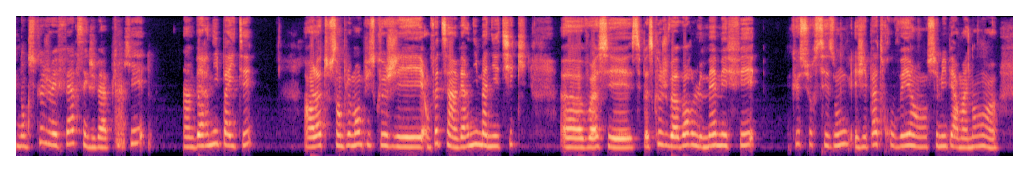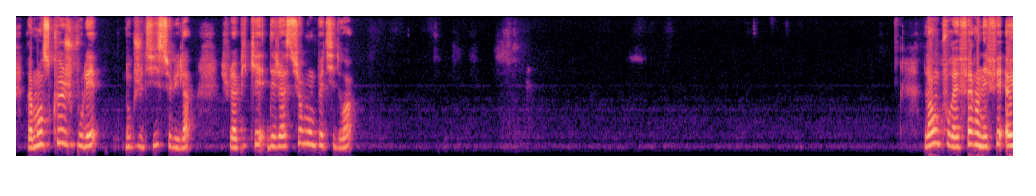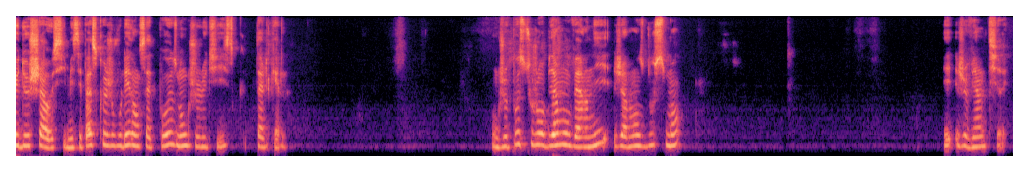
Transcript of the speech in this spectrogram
Donc ce que je vais faire, c'est que je vais appliquer un vernis pailleté. Alors là, tout simplement, puisque j'ai... En fait, c'est un vernis magnétique. Euh, voilà, c'est parce que je veux avoir le même effet que sur ces ongles. Et j'ai pas trouvé en semi-permanent euh, vraiment ce que je voulais. Donc j'utilise celui-là. Je vais l'appliquer déjà sur mon petit doigt. Là, on pourrait faire un effet œil de chat aussi, mais c'est pas ce que je voulais dans cette pose, donc je l'utilise tel quel. Donc je pose toujours bien mon vernis, j'avance doucement. Et je viens le tirer.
